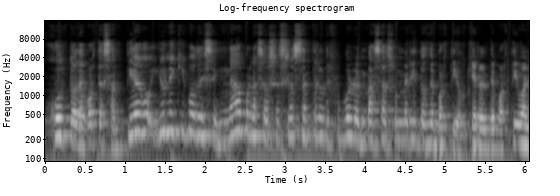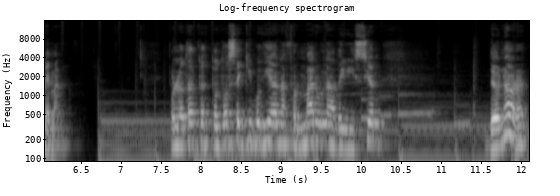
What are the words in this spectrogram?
junto a Deportes Santiago y un equipo designado por la Asociación Central de Fútbol en base a sus méritos deportivos, que era el Deportivo Alemán. Por lo tanto, estos dos equipos iban a formar una división de honor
